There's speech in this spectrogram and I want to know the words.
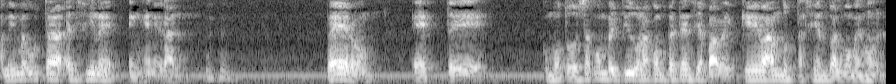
a mí me gusta el cine en general. Pero, este, como todo se ha convertido en una competencia para ver qué bando está haciendo algo mejor.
